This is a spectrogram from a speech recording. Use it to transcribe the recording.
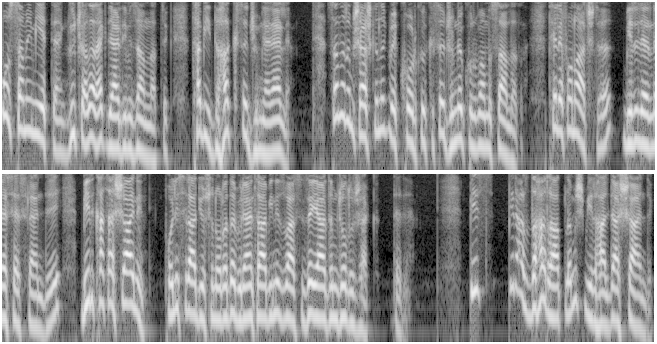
Bu samimiyetten güç alarak derdimizi anlattık. Tabii daha kısa cümlelerle. Sanırım şaşkınlık ve korku kısa cümle kurmamı sağladı. Telefonu açtı, birilerine seslendi. Bir kat aşağı inin. Polis radyosunun orada Bülent abiniz var size yardımcı olacak dedi. Biz biraz daha rahatlamış bir halde aşağı indik.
